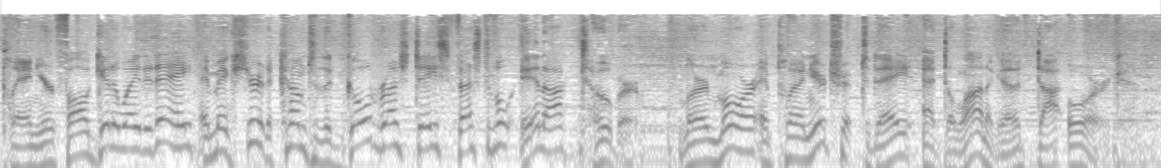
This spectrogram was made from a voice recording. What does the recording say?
Plan your fall getaway today and make sure to come to the Gold Rush Days Festival in October. Learn more and plan your trip today at dahlonega.org.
